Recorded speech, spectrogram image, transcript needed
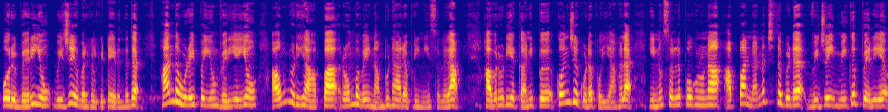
ஒரு வெறியும் விஜய் அவர்கள்கிட்ட இருந்தது. அந்த உழைப்பையும் வெறியையும் அவங்களுடைய அப்பா ரொம்பவே நம்பினார் அப்படின்னு சொல்லலாம். அவருடைய கணிப்பு கொஞ்சம் கூட பொய்யாகல. இன்னும் சொல்ல போகணும்னா அப்பா நினைச்சதை விட விஜய் மிகப்பெரிய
